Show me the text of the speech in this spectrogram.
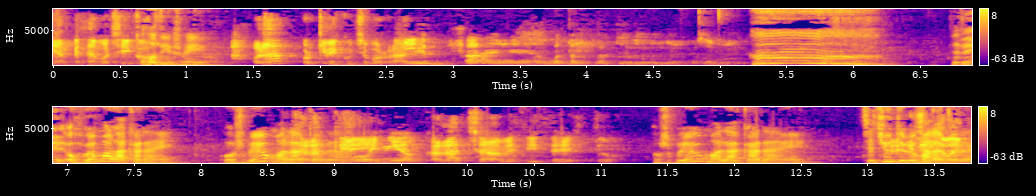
ya empezamos, chicos. Oh, Dios mío. Hola, ¿por qué me escucho por radio? Os veo mala cara, ¿eh? Os veo mala Carla, cara. ¿qué? Coño. Carla Chávez dice esto. Os veo mala cara, ¿eh? Chechu, te veo mala cara.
